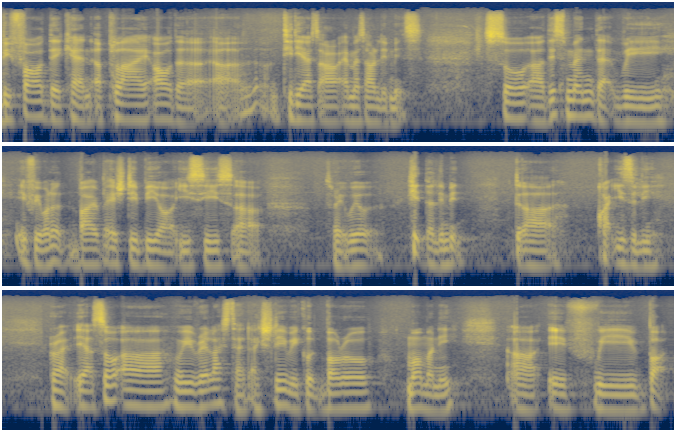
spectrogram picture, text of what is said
before they can apply all the uh, TDSR, MSR limits. So uh, this meant that we, if we want to buy HDB or ECs, uh, sorry, we'll hit the limit uh, quite easily. Right. Yeah. So uh, we realized that actually we could borrow more money uh, if we bought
